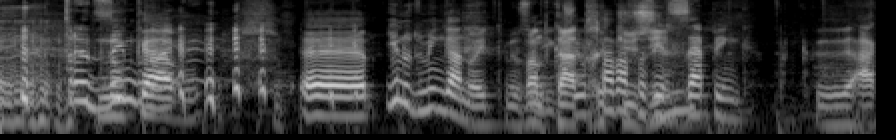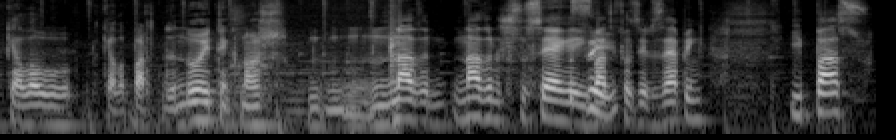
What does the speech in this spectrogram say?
Traduzindo. no Cabo. Uh, e no domingo à noite, meus amigos, 24 eu estava a fazer zapping, porque há aquela, aquela parte da noite em que nós nada, nada nos sossega e Sim. bate fazer zapping, e passo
